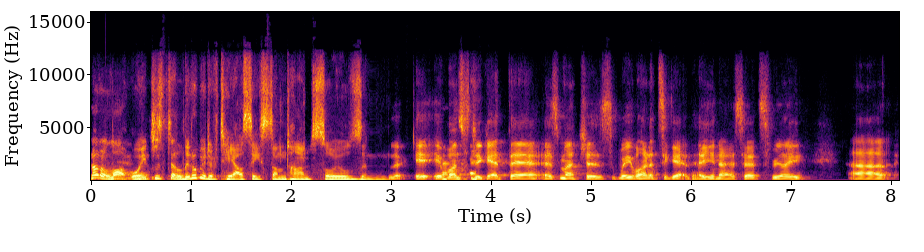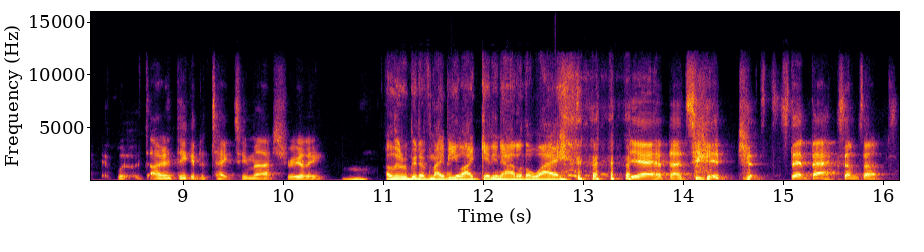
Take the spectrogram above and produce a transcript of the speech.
not a lot. Yeah. We're just a little bit of TLC sometimes, soils and. Look, it, it wants to get there as much as we want it to get there, you know. So it's really, uh, I don't think it'd take too much, really. A little bit of maybe like getting out of the way. yeah, that's it. Just step back sometimes.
